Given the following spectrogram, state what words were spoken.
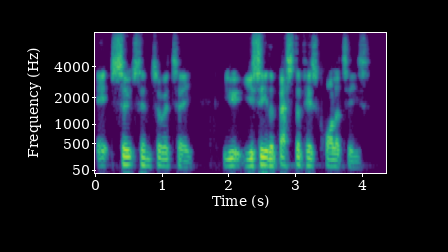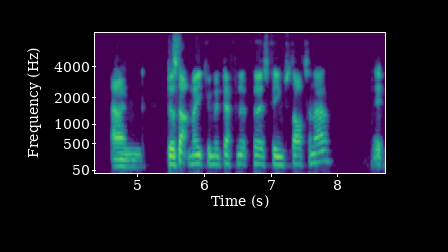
it suits him to a T. You you see the best of his qualities, and does that make him a definite first team starter now? It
